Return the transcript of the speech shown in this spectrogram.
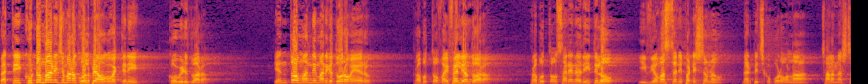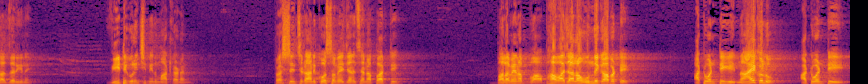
ప్రతి కుటుంబాన్ని నుంచి మనం కోల్పోయాం ఒక వ్యక్తిని కోవిడ్ ద్వారా. ఎంతో మంది మనకి దూరం అయ్యారు ప్రభుత్వ వైఫల్యం ద్వారా. ప్రభుత్వం సరైన రీతిలో ఈ వ్యవస్థని పటిష్టను నడిపించకపోవడం వలన చాలా నష్టాలు జరిగినాయి. వీటి గురించి మీరు మాట్లాడండి. ప్రశ్నించడానికి కోసమే జనసేన పార్టీ బలమైన భా- భావాజాలం ఉంది కాబట్టి అటువంటి నాయకులు అటువంటి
